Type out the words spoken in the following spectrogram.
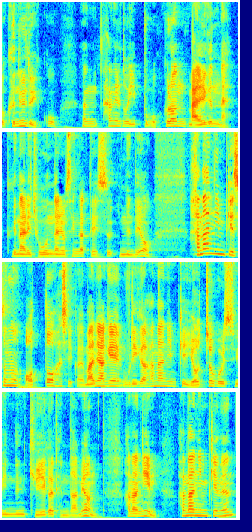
또 그늘도 있고, 한- 하늘도 이쁘고, 그런 맑은 날, 그날이 좋은 날이라고 생각될 수 있는데요. 하나님께서는 어떠하실까요? 만약에 우리가 하나님께 여쭤볼 수 있는 기회가 된다면, 하나님, 하나님께는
